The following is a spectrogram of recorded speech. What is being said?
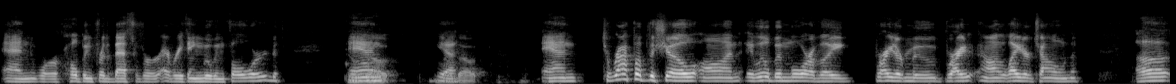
and we're hoping for the best for everything moving forward. No and doubt. No yeah, doubt. and to wrap up the show on a little bit more of a brighter mood, bright on a lighter tone, uh,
